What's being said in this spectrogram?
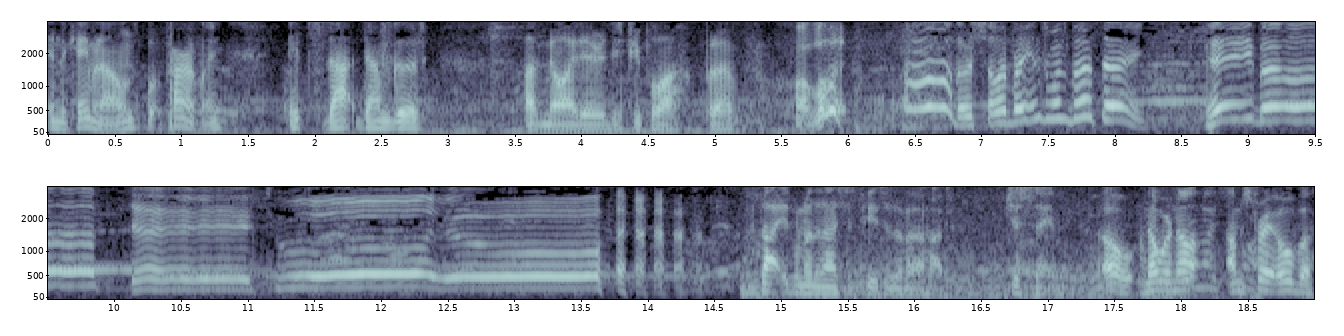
in the Cayman Islands, but apparently it's that damn good. I have no idea who these people are, but I, I love it. Ah, oh, they're celebrating someone's birthday. Hey, birthday to you. that is one of the nicest pieces I've ever had. Just saying. Oh, no, we're not. I'm straight over.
